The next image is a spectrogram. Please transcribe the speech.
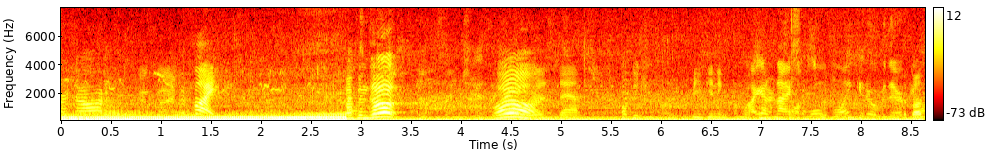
Good fight. Weapons up. Right on. I'll get you. Beginning. I got a nice wool blanket over there. The if you bus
